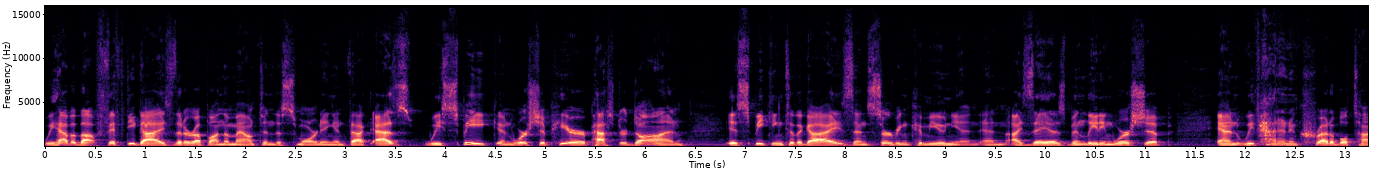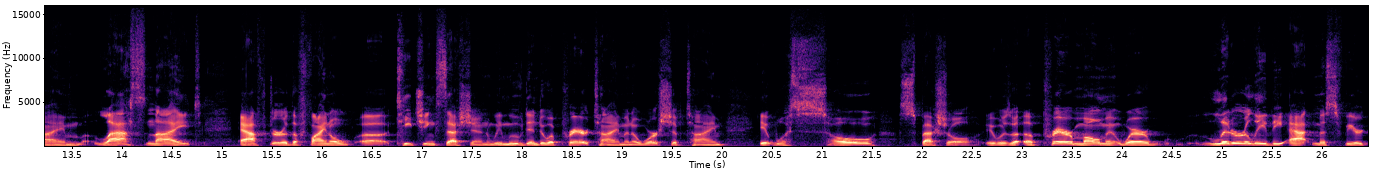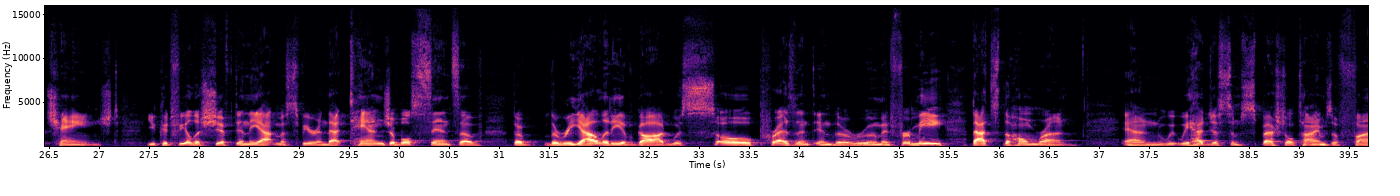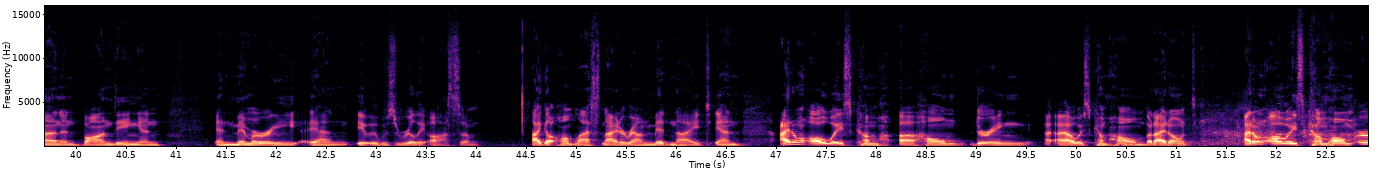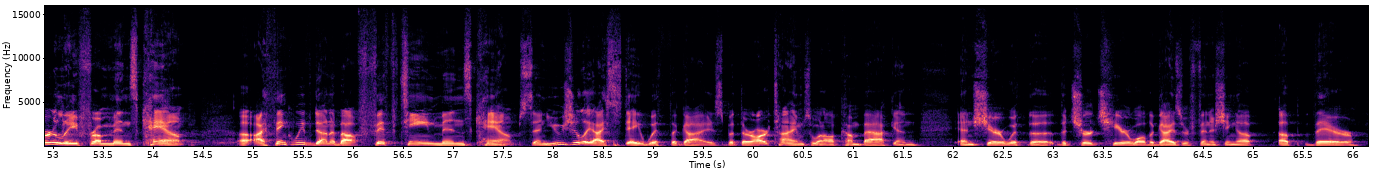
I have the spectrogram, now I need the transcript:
We have about 50 guys that are up on the mountain this morning. In fact, as we speak and worship here, Pastor Don is speaking to the guys and serving communion, and Isaiah has been leading worship. And we've had an incredible time. Last night, after the final uh, teaching session, we moved into a prayer time and a worship time. It was so special. It was a, a prayer moment where literally the atmosphere changed. You could feel a shift in the atmosphere, and that tangible sense of the, the reality of God was so present in the room. And for me, that's the home run. And we, we had just some special times of fun and bonding and, and memory, and it, it was really awesome. I got home last night around midnight, and I don't always come uh, home during, I always come home, but I don't, I don't always come home early from men's camp. Uh, I think we've done about 15 men's camps, and usually I stay with the guys, but there are times when I'll come back and, and share with the, the church here while the guys are finishing up, up there.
